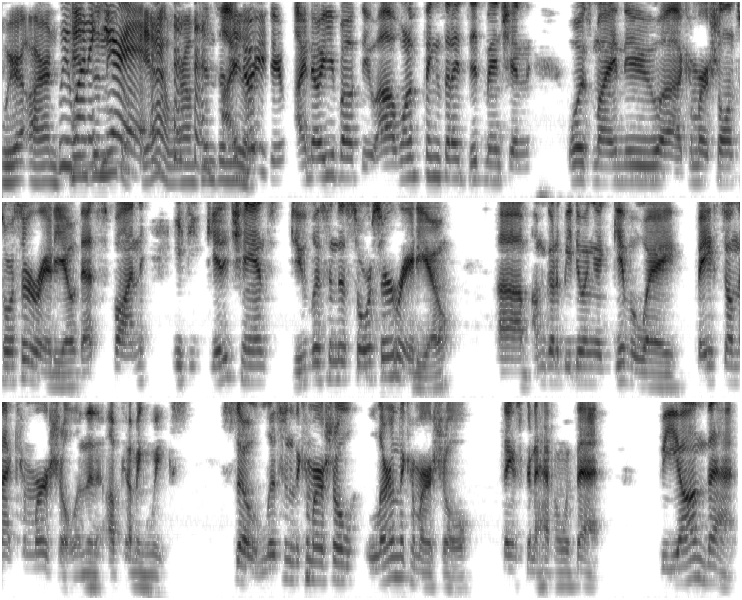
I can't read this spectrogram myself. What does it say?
we are on we want to hear needles. it. Yeah, we're on pins and needles. I know you do. I know you both do. Uh, one of the things that I did mention was my new uh, commercial on Sorcerer Radio. That's fun. If you get a chance, do listen to Sorcerer Radio. Um, I'm going to be doing a giveaway based on that commercial in the upcoming weeks. So listen to the commercial, learn the commercial. Things are going to happen with that. Beyond that,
